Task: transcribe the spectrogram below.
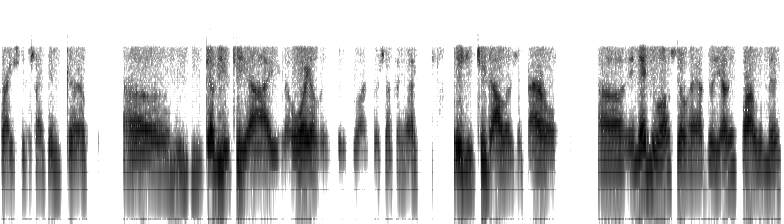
prices. I think uh, uh, WTI oil is, going for something like eighty-two dollars a barrel, uh, and then you also have the other problem is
